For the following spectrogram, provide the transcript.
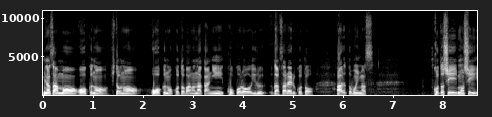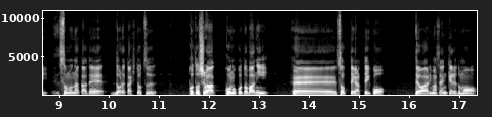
皆さんも多くの人の多くの言葉の中に心を揺るがされることあると思います。今年もしその中でどれか一つ今年はこの言葉に、えー、沿ってやっていこうではありませんけれども、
